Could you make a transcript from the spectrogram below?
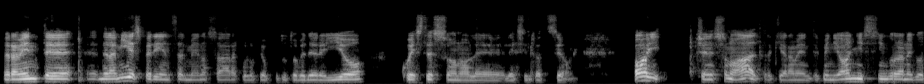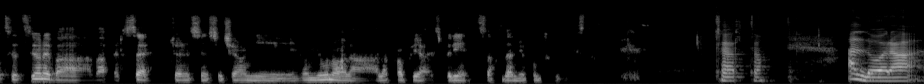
veramente, eh, nella mia esperienza almeno, Sara, quello che ho potuto vedere io, queste sono le, le situazioni. Poi ce ne sono altre chiaramente, quindi ogni singola negoziazione va, va per sé, cioè nel senso c'è ogni, ognuno ha la, la propria esperienza dal mio punto di vista. Certo. Allora,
